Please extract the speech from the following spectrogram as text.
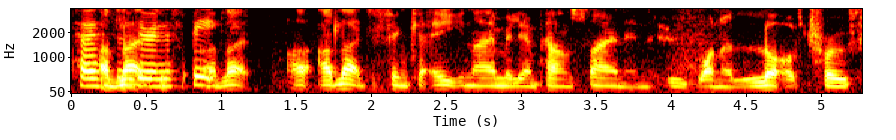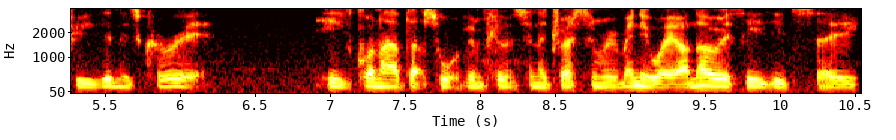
person like doing to, a speech. I'd like, I'd like to think at 89 million pound signing, who's won a lot of trophies in his career, he's going to have that sort of influence in the dressing room anyway. I know it's easy to say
